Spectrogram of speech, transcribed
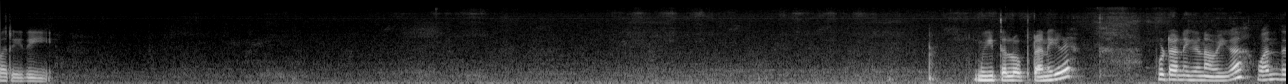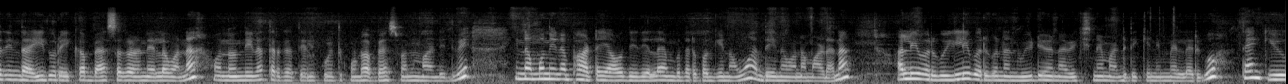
ಬರೀರಿ. ಮುಗೀತಲ್ವ ಪುಟಾಣಿಗೆ ಪುಟಾಣಿಗೆ ನಾವೀಗ ಒಂದರಿಂದ ಐದು ಒಂದೊಂದು ದಿನ ತರಗತಿಯಲ್ಲಿ ಕುಳಿತುಕೊಂಡು ಅಭ್ಯಾಸವನ್ನು ಮಾಡಿದ್ವಿ. ಇನ್ನು ಮುಂದಿನ ಪಾಠ ಯಾವುದಿದೆಯಲ್ಲ ಎಂಬುದರ ಬಗ್ಗೆ ನಾವು ಅಧ್ಯಯನವನ್ನು ಮಾಡೋಣ. ಅಲ್ಲಿವರೆಗೂ ಇಲ್ಲಿವರೆಗೂ ನನ್ನ ವಿಡಿಯೋನ ವೀಕ್ಷಣೆ ಮಾಡಿದ್ದಕ್ಕೆ ನಿಮ್ಮೆಲ್ಲರಿಗೂ ಥ್ಯಾಂಕ್ ಯು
